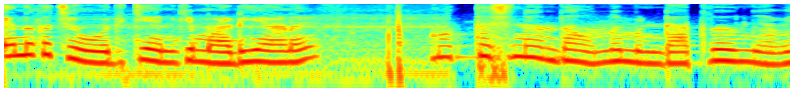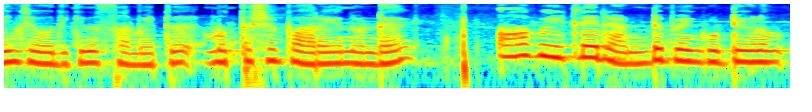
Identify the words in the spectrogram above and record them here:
എന്നൊക്കെ ചോദിക്കാൻ എനിക്ക് മടിയാണ്. മുത്തശ്ശൻ എന്താ ഒന്നും മിണ്ടാത്തതെന്ന് ഞാൻ ചോദിക്കുന്ന സമയത്ത് മുത്തശ്ശൻ പറയുന്നുണ്ട് ആ വീട്ടിലെ രണ്ട് പെൺകുട്ടികളും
